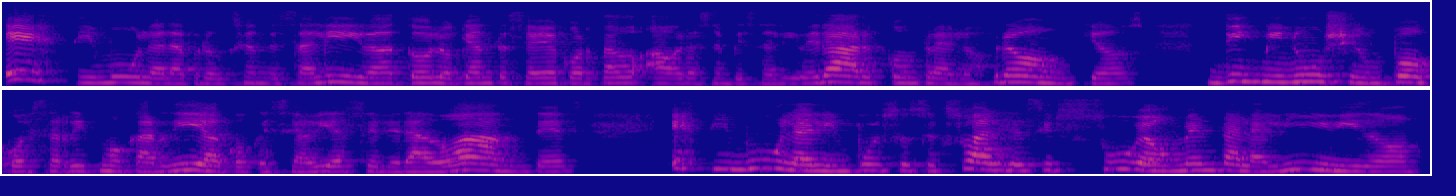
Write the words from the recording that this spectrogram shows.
estimula la producción de saliva, todo lo que antes se había cortado ahora se empieza a liberar, contrae los bronquios, disminuye un poco ese ritmo cardíaco que se había acelerado antes, estimula el impulso sexual, es decir, sube, aumenta la libido,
